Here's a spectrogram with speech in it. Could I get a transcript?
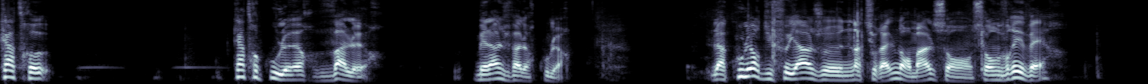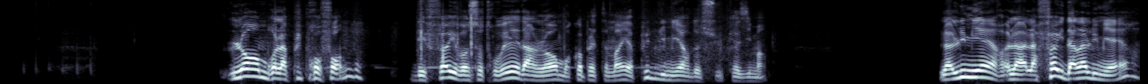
quatre, quatre couleurs, valeurs. Mélange valeur-couleur. La couleur du feuillage naturel, normal, son, vrai vert. L'ombre la plus profonde des feuilles vont se trouver dans l'ombre complètement, il n'y a plus de lumière dessus quasiment. La lumière, la, la feuille dans la lumière,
